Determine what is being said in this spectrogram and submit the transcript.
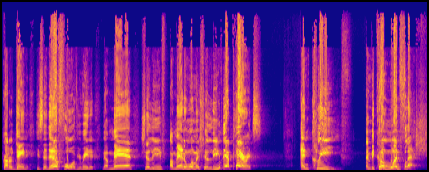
God ordained it. He said, therefore, if you read it, a man shall leave, a man and woman shall leave their parents and cleave and become one flesh.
